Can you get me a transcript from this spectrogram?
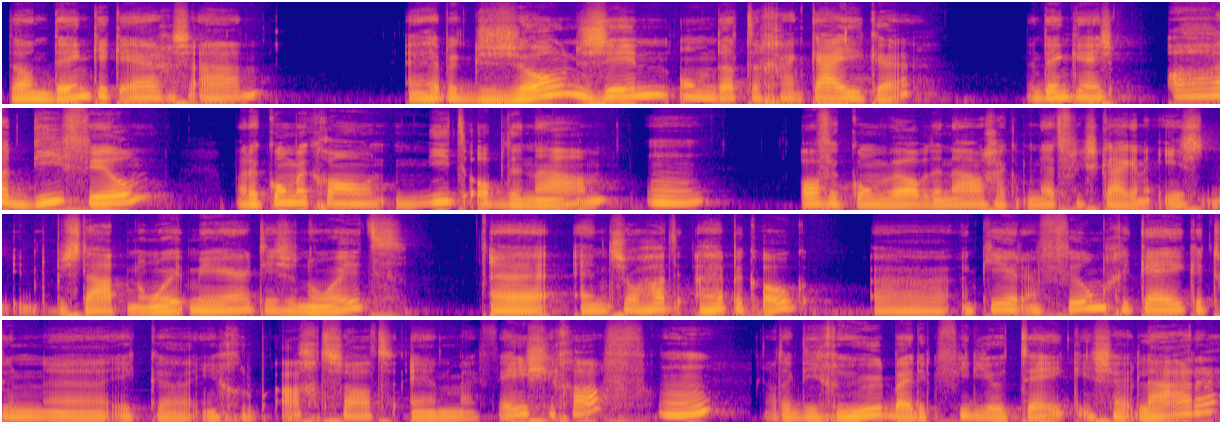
dan denk ik ergens aan en heb ik zo'n zin om dat te gaan kijken. Dan denk ik ineens, oh, die film. Maar dan kom ik gewoon niet op de naam. Mm. Of ik kom wel op de naam, ga ik op Netflix kijken en is, het bestaat nooit meer. Het is er nooit. Eh, en zo had, heb ik ook eh, een keer een film gekeken toen eh, ik eh, in groep 8 zat en mijn feestje gaf. Mm. Had ik die gehuurd bij de videotheek in Zuid-Laren.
